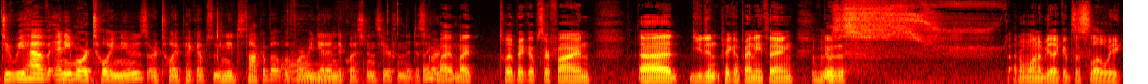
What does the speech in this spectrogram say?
do we have any more toy news or toy pickups we need to talk about before we get um, into questions here from the Discord? my my toy pickups are fine. Uh, you didn't pick up anything. Mm-hmm. It was a. S- I don't want to be like it's a slow week.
